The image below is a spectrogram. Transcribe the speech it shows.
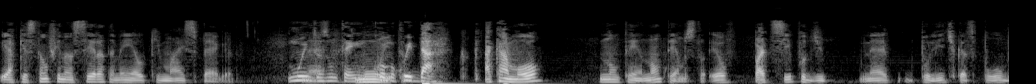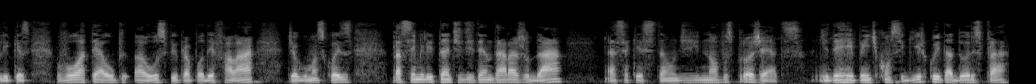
e a questão financeira também é o que mais pega. Muitos né? não têm Muito. como cuidar. Acamou, não tem, não temos. Eu participo de né, políticas públicas, vou até a USP para poder falar de algumas coisas, para ser militante de tentar ajudar essa questão de novos projetos, de de repente conseguir cuidadores para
